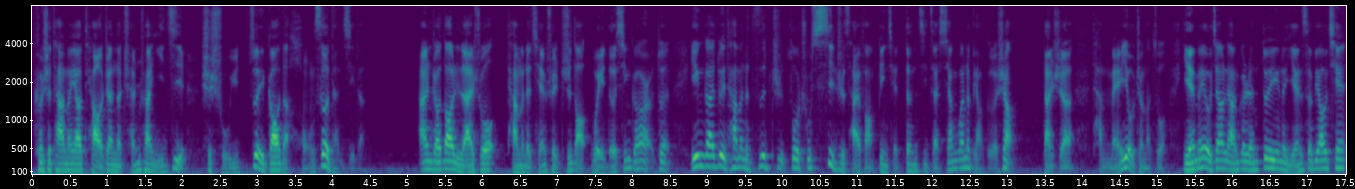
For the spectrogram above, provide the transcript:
可是他们要挑战的沉船遗迹是属于最高的红色等级的。按照道理来说，他们的潜水指导韦德辛格尔顿应该对他们的资质做出细致采访，并且登记在相关的表格上。但是他没有这么做，也没有将两个人对应的颜色标签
